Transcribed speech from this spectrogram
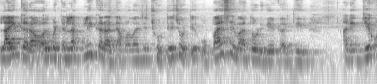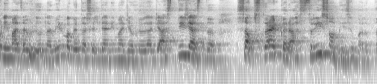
लाईक करा ऑल बटनला क्लिक करा. त्यामुळे माझे छोटे छोटे उपाय सेवा तोडगे करतील. आणि जे कोणी माझा व्हिडिओ नवीन बघत असेल त्यांनी माझ्या व्हिडिओला जास्तीत जास्त सबस्क्राईब करा. श्री स्वामी समर्थ.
